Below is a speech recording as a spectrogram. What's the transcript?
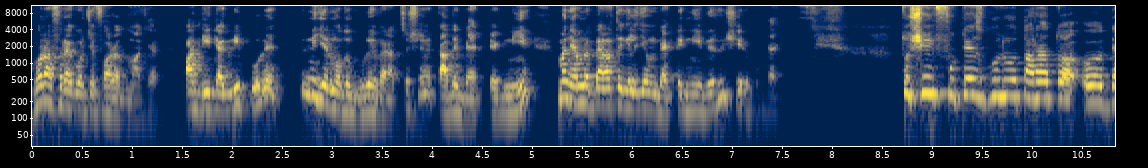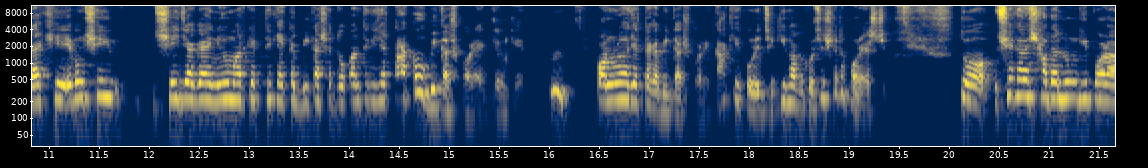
ঘোরাফেরা করছে ফরাদ মাজার। পাগড়ি টাগড়ি পরে নিজের মতো ঘুরে বেড়াচ্ছে সে, কাঁধে ব্যাগ ট্যাগ নিয়ে। মানে আমরা বেড়াতে গেলে যেমন ব্যাগ ট্যাগ নিয়ে বের হই, সেরকম ব্যাগ তো সেই ফুটেজগুলো তারা তো দেখে এবং সেই সেই জায়গায় নিউ মার্কেট থেকে একটা বিকাশের দোকান থেকে সে টাকাও বিকাশ করে একজনকে। হুম, পনেরো হাজার টাকা বিকাশ করে। কাকে করেছে, কীভাবে করেছে, সেটা পরে আসছে। তো সেখানে সাদা লুঙ্গি পরা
